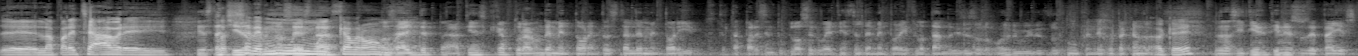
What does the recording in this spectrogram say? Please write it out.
eh, la pared se abre y Sí, está o sea, chido. se ve porque, no muy muy cabrón. O sea, ahí te, ah, tienes que capturar un dementor. Entonces está el dementor y te, aparece en tu closet, güey. Tienes el dementor ahí flotando y dices, la madre, güey, estás como pendejo atacando. Ok. Pues así tiene, tiene sus detalles.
